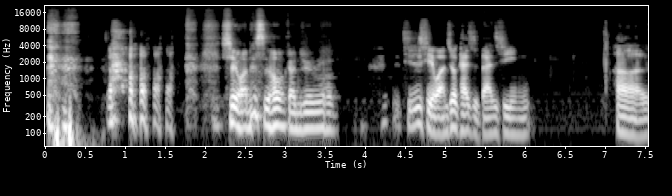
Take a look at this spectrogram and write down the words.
写完的时候感觉如何？其实写完就开始担心，呃，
